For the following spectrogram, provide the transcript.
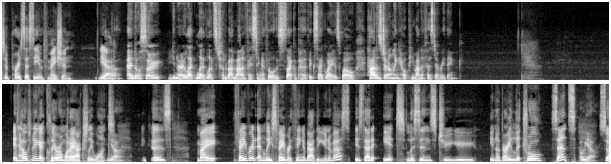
to process the information. Yeah. And also, you know, like let let's chat about manifesting. I feel this is like a perfect segue as well. How does journaling help you manifest everything? It helps me get clear on what I actually want. Yeah. because my favorite and least favorite thing about the universe is that it listens to you in a very literal sense. Oh yeah. So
